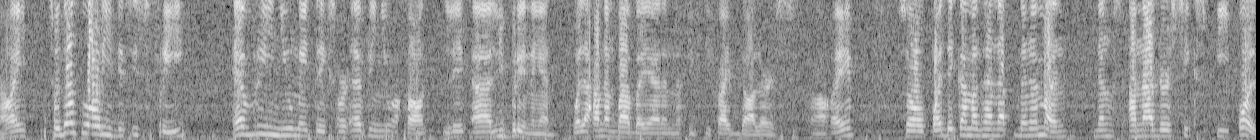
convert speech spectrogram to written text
Okay? So, don't worry, this is free. Every new matrix or every new account, li uh, libre na yan. Wala ka nang babayaran na $55. Okay? So, pwede ka maghanap na naman ng another 6 people.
